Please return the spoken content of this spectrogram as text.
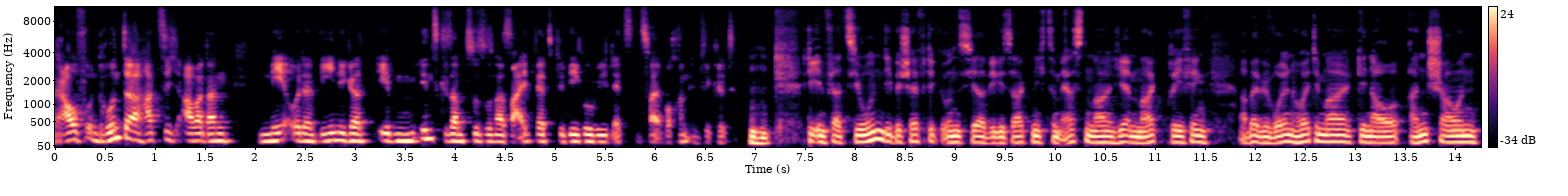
rauf und runter, hat sich aber dann mehr oder weniger eben insgesamt zu so einer Seitwärtsbewegung wie die letzten zwei Wochen entwickelt. Mhm. Die Inflation, die beschäftigt uns ja, wie gesagt, nicht zum ersten Mal hier im Marktbriefing, aber wir wollen heute mal genau anschauen,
